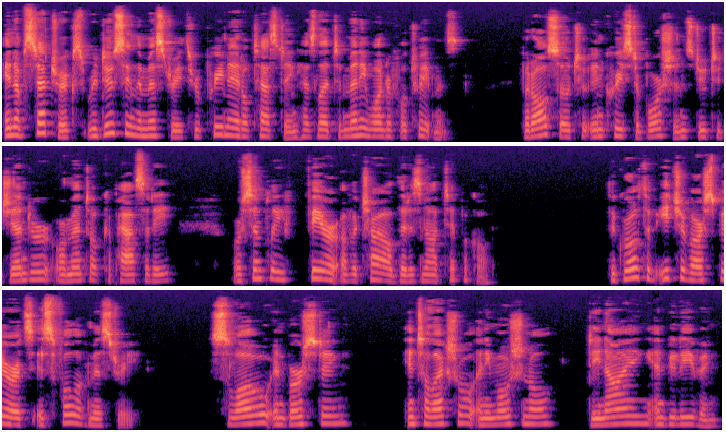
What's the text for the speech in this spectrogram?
In obstetrics, reducing the mystery through prenatal testing has led to many wonderful treatments, but also to increased abortions due to gender or mental capacity or simply fear of a child that is not typical. The growth of each of our spirits is full of mystery, slow and bursting, intellectual and emotional, denying and believing.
